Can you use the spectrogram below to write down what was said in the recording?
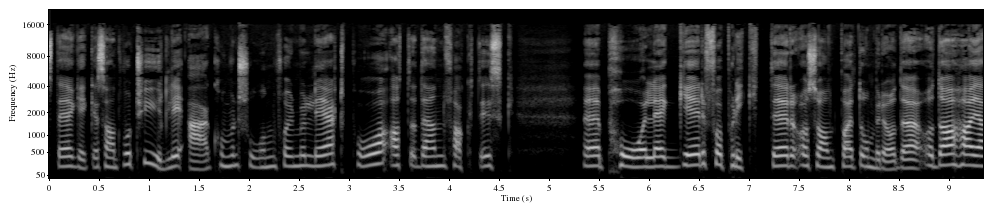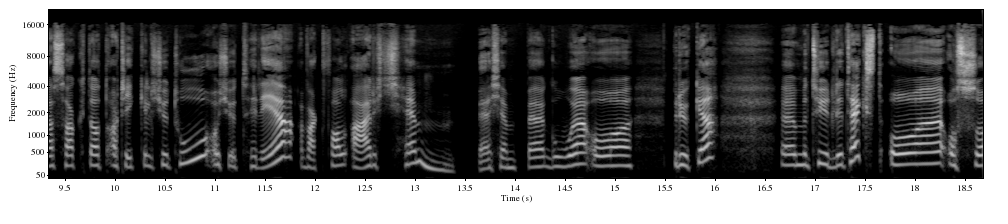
steg, ikke sant, hvor tydelig er konvensjonen formulert på at den faktisk eh, pålegger, forplikter og sånt på et område, og da har jeg sagt at artikkel 22 og 23 i hvert fall er kjempe, kjempegode å bruke. Eh, med tydelig tekst, og eh, også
